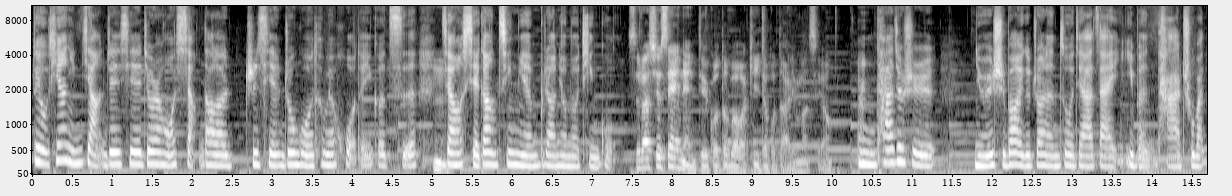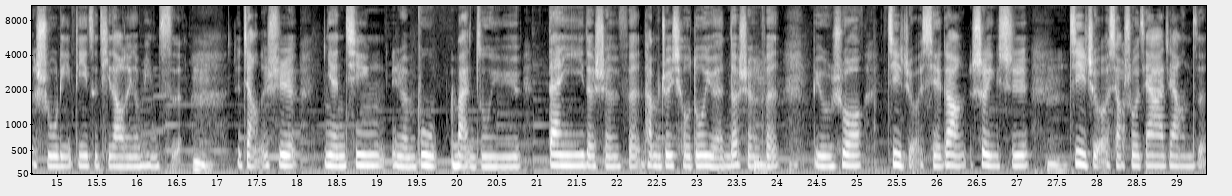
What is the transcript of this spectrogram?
对，我听到您讲这些，就让我想到了之前中国特别火的一个词，嗯叫斜杠青年，不知道你有没有听过？スラッシュ青年という言葉は聞いたことありますよ。嗯，他就是《纽约时报》一个专栏作家，在一本他出版的书里第一次提到的一个名词，うん就讲的是年轻人不满足于单一的身份，他们追求多元的身份，比如说记者、斜杠摄影师、うん记者、小说家这样子。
